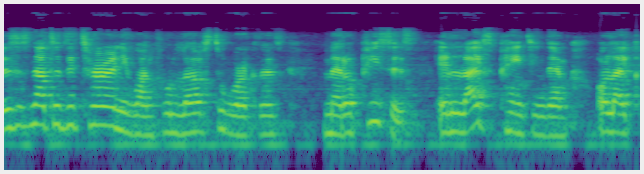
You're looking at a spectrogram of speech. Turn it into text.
This is not to deter anyone who loves to work with metal pieces and likes painting them, or like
